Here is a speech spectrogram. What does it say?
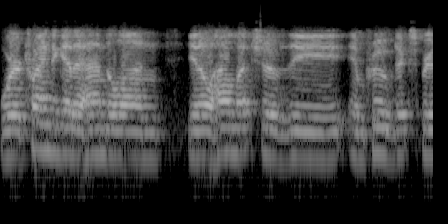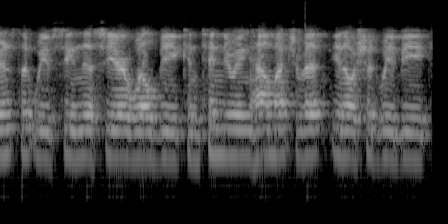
We're trying to get a handle on, you know, how much of the improved experience that we've seen this year will be continuing, how much of it, you know, should we be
